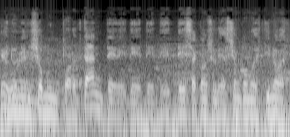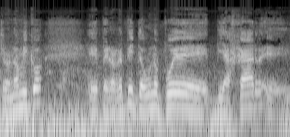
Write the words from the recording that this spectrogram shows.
en un insumo importante de, de- de- de- de esa consolidación como destino gastronómico. Eh, pero repito, uno puede viajar. eh,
